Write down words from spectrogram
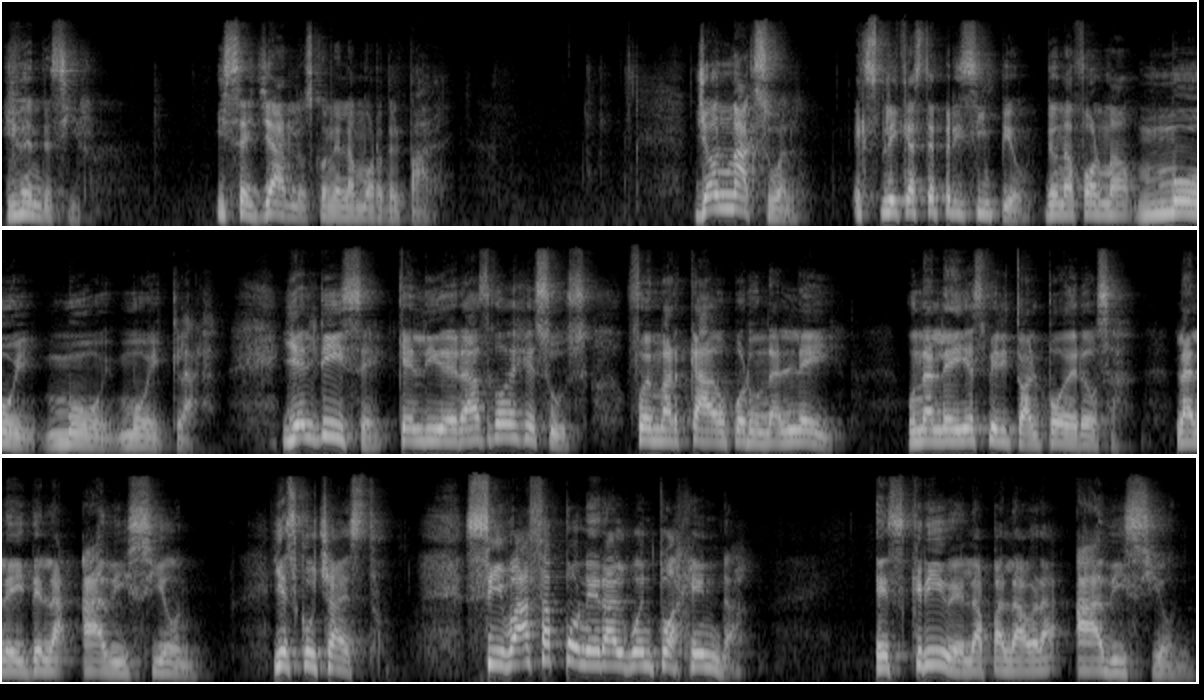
y bendecir y sellarlos con el amor del Padre. John Maxwell explica este principio de una forma muy, muy, muy clara. Y él dice que el liderazgo de Jesús fue marcado por una ley, una ley espiritual poderosa, la ley de la adición. Y escucha esto, si vas a poner algo en tu agenda, escribe la palabra adición,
